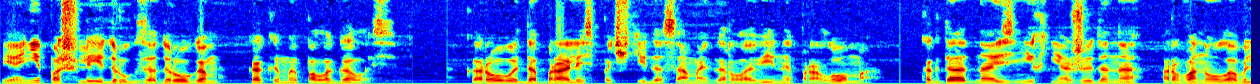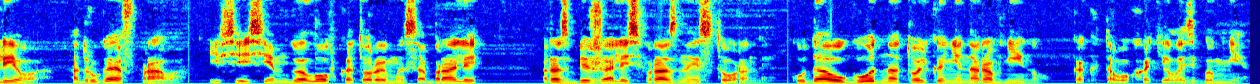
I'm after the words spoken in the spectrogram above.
и они пошли друг за другом, как им и полагалось. Коровы добрались почти до самой горловины пролома, когда одна из них неожиданно рванула влево, а другая вправо, и все семь голов, которые мы собрали, разбежались в разные стороны, куда угодно, только не на равнину, как того хотелось бы мне.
